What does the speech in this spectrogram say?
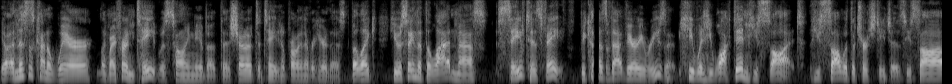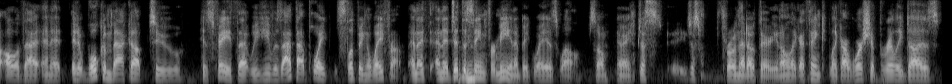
you know, and this is kind of where, like, my friend Tate was telling me about this. Shout out to Tate. He'll probably never hear this. But, like, he was saying that the Latin Mass saved his faith because of that very reason. He, when he walked in, he saw it. He saw what the church teaches. He saw all of that and it, it woke him back up to his faith that we, he was at that point slipping away from. And I, and it did the same for me in a big way as well. So anyway, just, just throwing that out there, you know, like I think like our worship really does,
